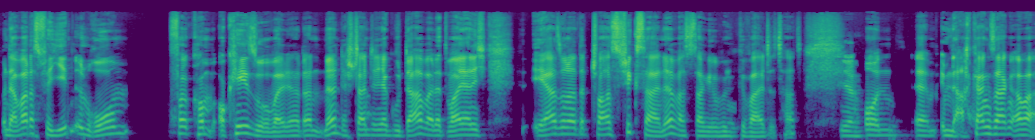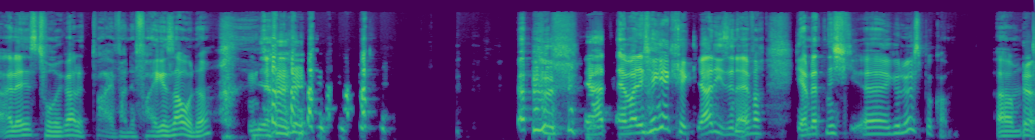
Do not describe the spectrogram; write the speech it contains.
Und da war das für jeden in Rom vollkommen okay so, weil der dann, ne, der stand ja gut da, weil das war ja nicht er, sondern das war das Schicksal, ne, was da ge gewaltet hat. Ja. Und ähm, im Nachgang sagen aber alle Historiker, das war einfach eine feige Sau, ne? ja. er hat einfach nicht hingekriegt, ja. Die sind einfach, die haben das nicht äh, gelöst bekommen. Ähm, Ja.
